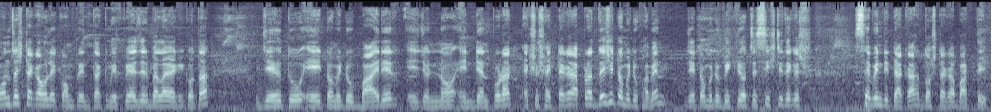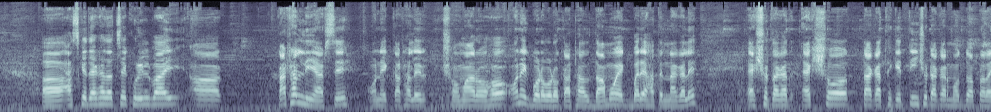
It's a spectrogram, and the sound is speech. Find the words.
পঞ্চাশ টাকা হলে কমপ্লেন থাকবে। পেঁয়াজের বেলায় একই কথা যেহেতু এই টমেটো বাইরের এই জন্য ইন্ডিয়ান প্রোডাক্ট একশো ষাট টাকা। আপনারা দেশি টমেটো খাবেন যে টমেটো বিক্রি হচ্ছে সিক্সটি থেকে সেভেন্টি টাকা দশ টাকা বাড়তি। আজকে দেখা যাচ্ছে খলিল ভাই কাঁঠাল নিয়ে আসছে। অনেক কাঁঠালের সমারোহ, অনেক বড় বড় কাঁঠাল, দামও একবারে হাতের নাগালে। একশো টাকা একশো টাকা থেকে তিনশো টাকার মধ্যে আপনারা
